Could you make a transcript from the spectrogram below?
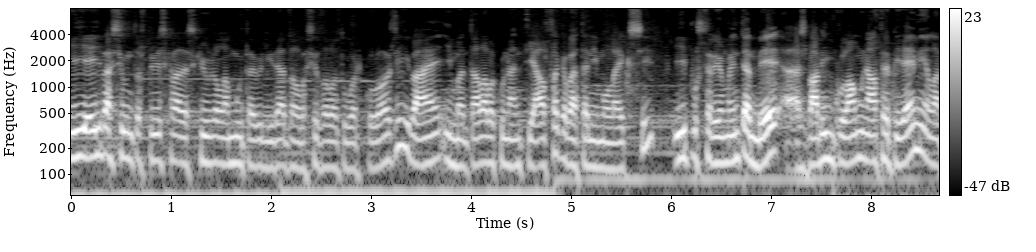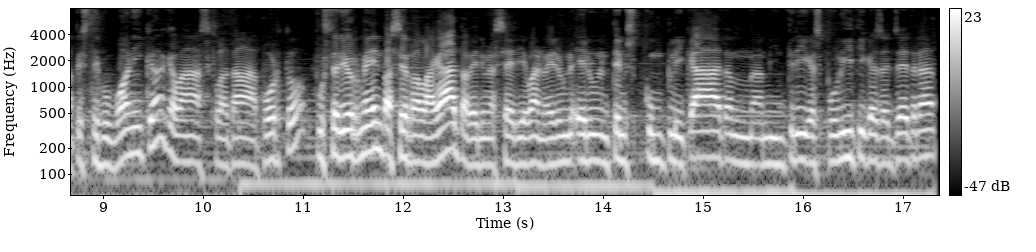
i ell va ser un dels primers que va descriure la mutabilitat del bacil de la tuberculosi i va inventar la vacuna antialfa, que va tenir molt èxit, i posteriorment també es va vincular amb una altra epidèmia, la peste bubònica, que va esclatar a Porto. Posteriorment va ser relegat, va haver-hi una sèrie, bueno, era un, era un temps complicat, amb, amb intrigues polítiques, etc.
